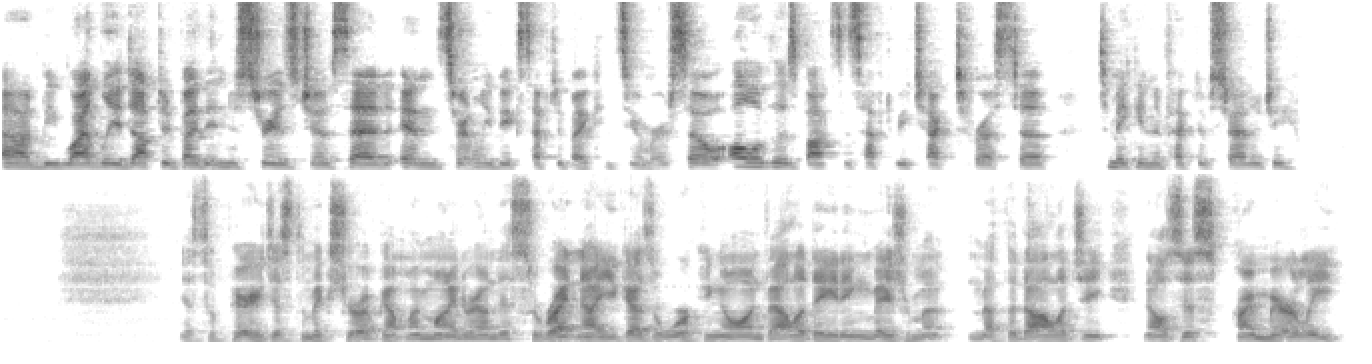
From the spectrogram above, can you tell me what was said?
uh, be widely adopted by the industry, as Joe said, and certainly be accepted by consumers. So all of those boxes have to be checked for us to to make an effective strategy. Yeah, so Peri, just to make sure I've got my mind around this. So right now you guys are working on validating measurement methodology. Now is this primarily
